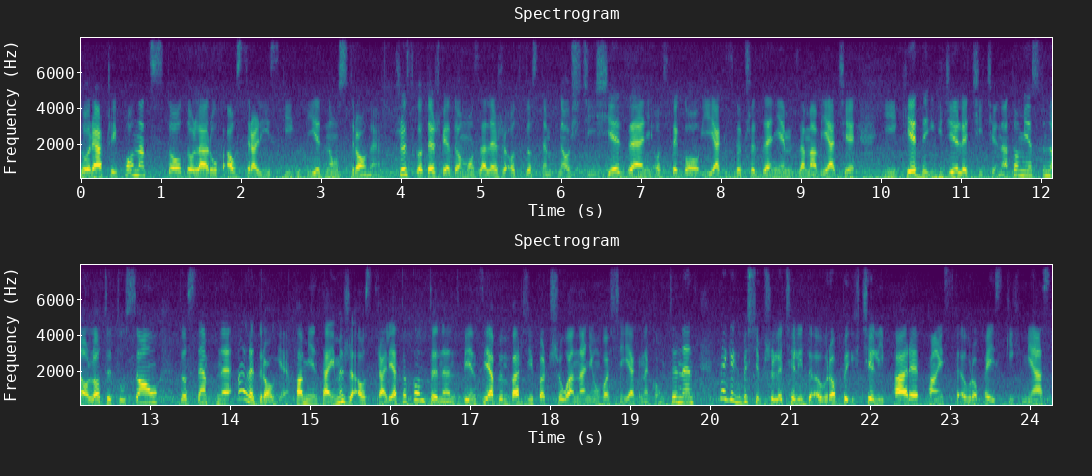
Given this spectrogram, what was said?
to raczej ponad 100 dolarów australijskich w jedną stronę. Wszystko też wiadomo zależy od dostępności siedzeń, od tego jak z wyprzedzeniem zamawiacie i kiedy i gdzie lecicie. Natomiast no, loty tu są dostępne, ale drogie. Pamiętajmy, że Australia to kontynent, więc ja bym bardziej patrzyła na nią właśnie jak na kontynent, tak jakbyście przylecieli do Europy i chcieli parę państw europejskich, miast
